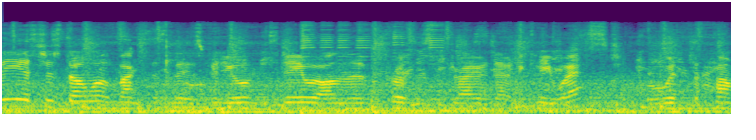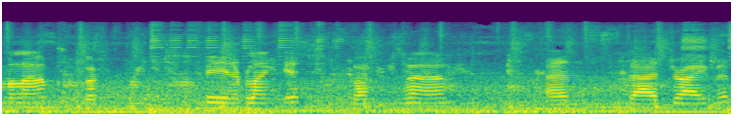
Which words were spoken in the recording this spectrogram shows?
everybody, it's just Dom, welcome back to this latest video. Today we're on the process of driving down to Key West. We're with the family. We've got Faye in a blanket, we've got Van and Dad driving.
